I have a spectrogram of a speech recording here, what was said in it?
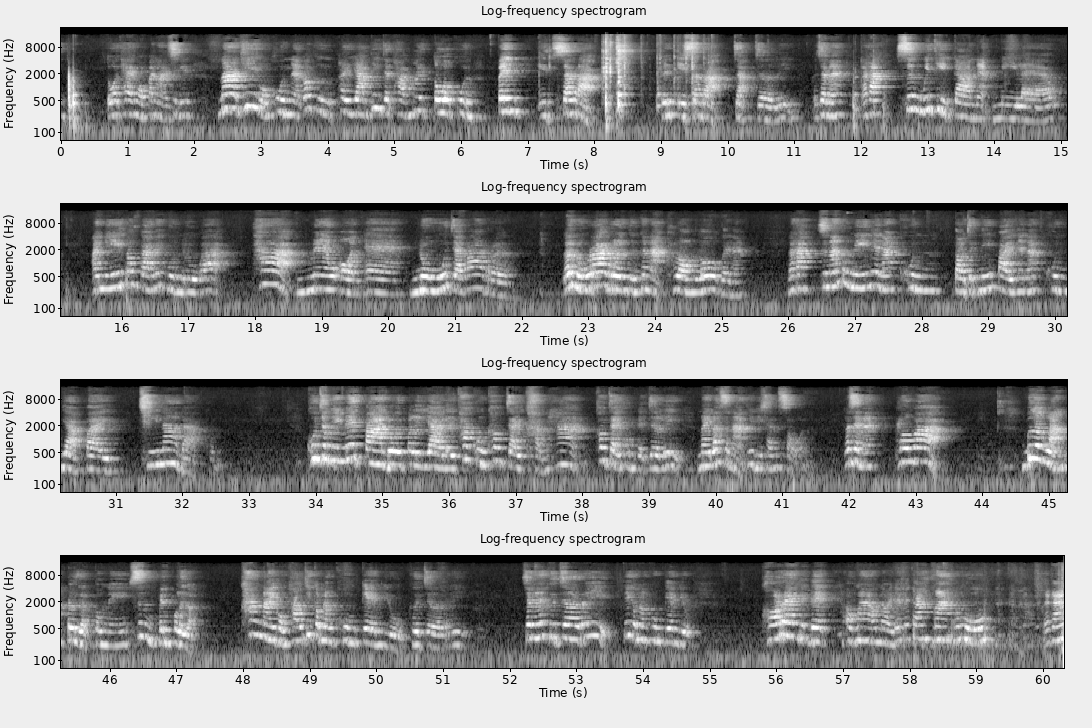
ตัวแทนของปัญหาชีวิต หน้าที่ของคุณเนี่ยก็คือพยายามที่จะทำให้ตัวคุณเป็นอิสระ เป็นอิสระจากเจอรี่เข้าใจไหมนะคะ ซึ่งวิธีการเนี่ยมีแล้ว อันนี้ต้องการให้คุณดูว่า ถ้าแมวอ่อนแอ หนูจะร่าเริงแล้วหนูร่าเริงถึงขนาดครองโลกเลยนะนะคะ ฉะนั้นตรงนี้เนี่ยนะคุณ ต่อจากนี้ไปเนี่ยนะ คุณอย่าไปชี้หน้าด่าคน คุณจะมีเมตตาโดยปริยายเลย ถ้าคุณเข้าใจขันห้า เข้าใจคอมเกตเจอรี่ ในลักษณะที่ดิฉันสอนเข้าใจไหมเพราะว่า เบื้องหลังเปลือกตรงนี้ซึ่งเป็นเปลือก ข้างในของเขาที่กำลังคุมเกมอยู่คือเจอรี่ใช่ไหมคือเจอรี่ที่กำลังคุมเกมอยู่ ขอแรงเด็กๆ ออกมาเอาหน่อยได้ไหมคะ มาน้องหมูนะคะ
